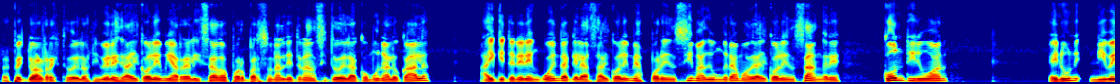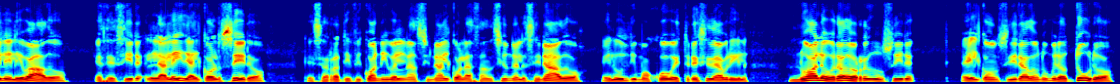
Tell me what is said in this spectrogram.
Respecto al resto de los niveles de alcoholemia realizados por personal de tránsito de la comuna local, hay que tener en cuenta que las alcoholemias por encima de un gramo de alcohol en sangre continúan en un nivel elevado, es decir, la ley de alcohol cero, que se ratificó a nivel nacional con la sanción del Senado el último jueves 13 de abril, no ha logrado reducir el considerado número duro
